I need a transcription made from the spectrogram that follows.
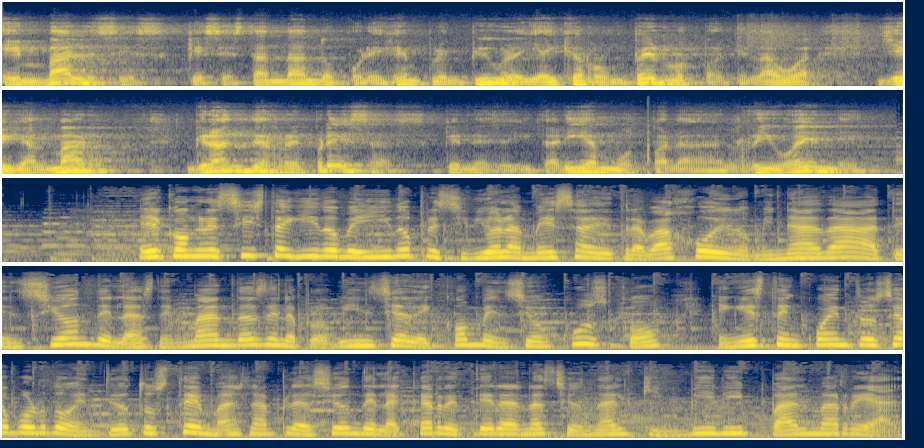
Embalses que se están dando, por ejemplo, en Piura y hay que romperlos para que el agua llegue al mar. Grandes represas que necesitaríamos para el río N el congresista Guido Bellido presidió la mesa de trabajo denominada Atención de las demandas de la provincia de Convención Cusco. En este encuentro se abordó, entre otros temas, la ampliación de la carretera nacional Quimbiri-Palma Real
